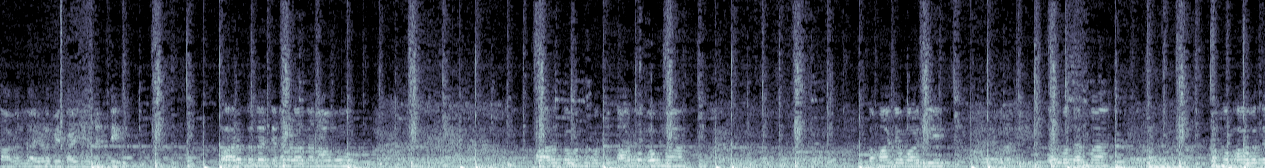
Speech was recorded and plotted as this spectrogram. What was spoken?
ತಾವೆಲ್ಲ ಹೇಳಬೇಕಾಗಿ ವಿನಂತಿ ಭಾರತದ ಜನಗಳಾದ ನಾವು. ಭಾರತವನ್ನು ಒಂದು ಸಾರ್ವಭೌಮ, ಸಮಾಜವಾದಿ, ಸರ್ವಧರ್ಮ, ಸಮಭಾವದ,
